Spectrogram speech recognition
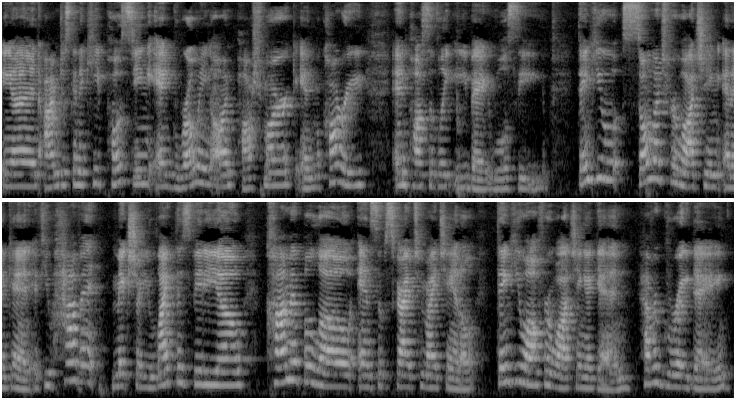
And I'm just going to keep posting and growing on Poshmark and Mercari and possibly eBay. We'll see. Thank you so much for watching. And again, if you haven't, make sure you like this video, comment below, and subscribe to my channel. Thank you all for watching again. Have a great day.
